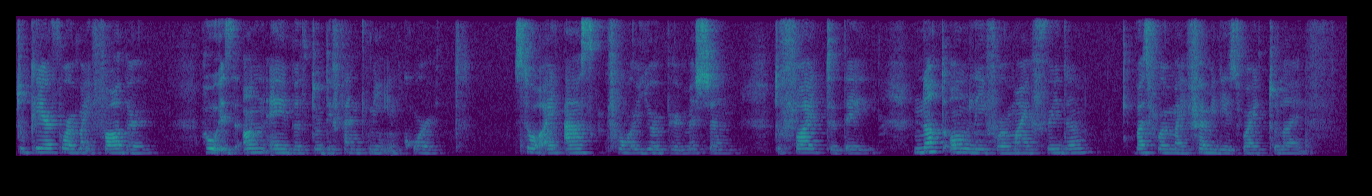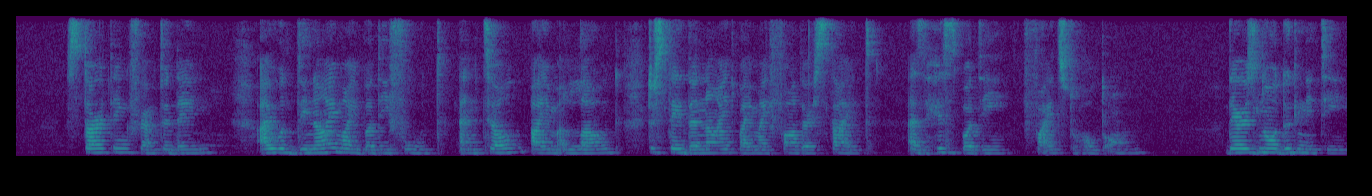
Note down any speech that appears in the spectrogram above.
to care for my father who is unable to defend me in court. So I ask for your permission to fight today, not only for my freedom, but for my family's right to life. Starting from today, I will deny my body food until I am allowed to stay the night by my father's side as his body fights to hold on. There is no dignity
